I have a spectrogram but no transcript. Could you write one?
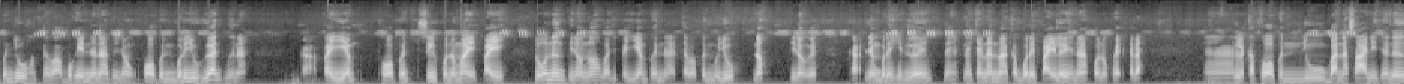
เพิ่นอยู่หักแต่ว่าบ่เห็นนะนะพี่น้องพ่อเพิ่นบ่ได้อยู่เฮือนมื้อน่ะก็ไปเยี่ยมพ่อเพิ่นซื้อผลไม้ไปโลนึงพี่น้องเนาะว่าสิไปเยี่ยมเพิ่นน่ะแต่ว่าเพิ่นบ่อยู่เนาะพี่น้องเอ้ยก็ยังบ่ได้เห็นเลยนะหลังจากนั้นมาก็บ่ได้ไปเลยนะพอน้องแพทก็ได้อ่าแล้วก็พ่อเพิ่นอยู่บ้านนาซายนี่เทื่อนึง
